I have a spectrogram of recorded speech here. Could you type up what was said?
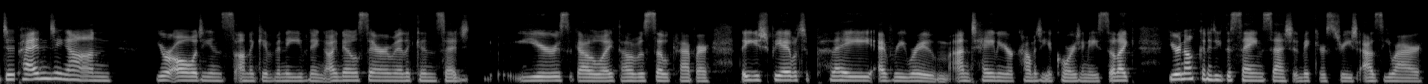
depending on your audience on a given evening i know sarah millican said years ago i thought it was so clever that you should be able to play every room and tailor your comedy accordingly. So, like, you're not going to do the same set in Vicar Street as you are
